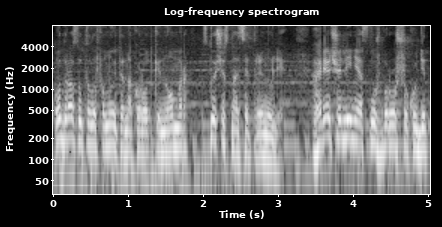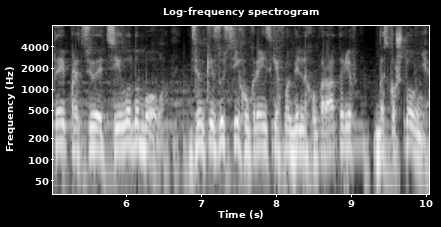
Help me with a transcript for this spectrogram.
одразу телефонуйте на короткий номер 11630. Гаряча лінія служби розшуку дітей працює цілодобово. Дзвінки з усіх українських мобільних операторів безкоштовні.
